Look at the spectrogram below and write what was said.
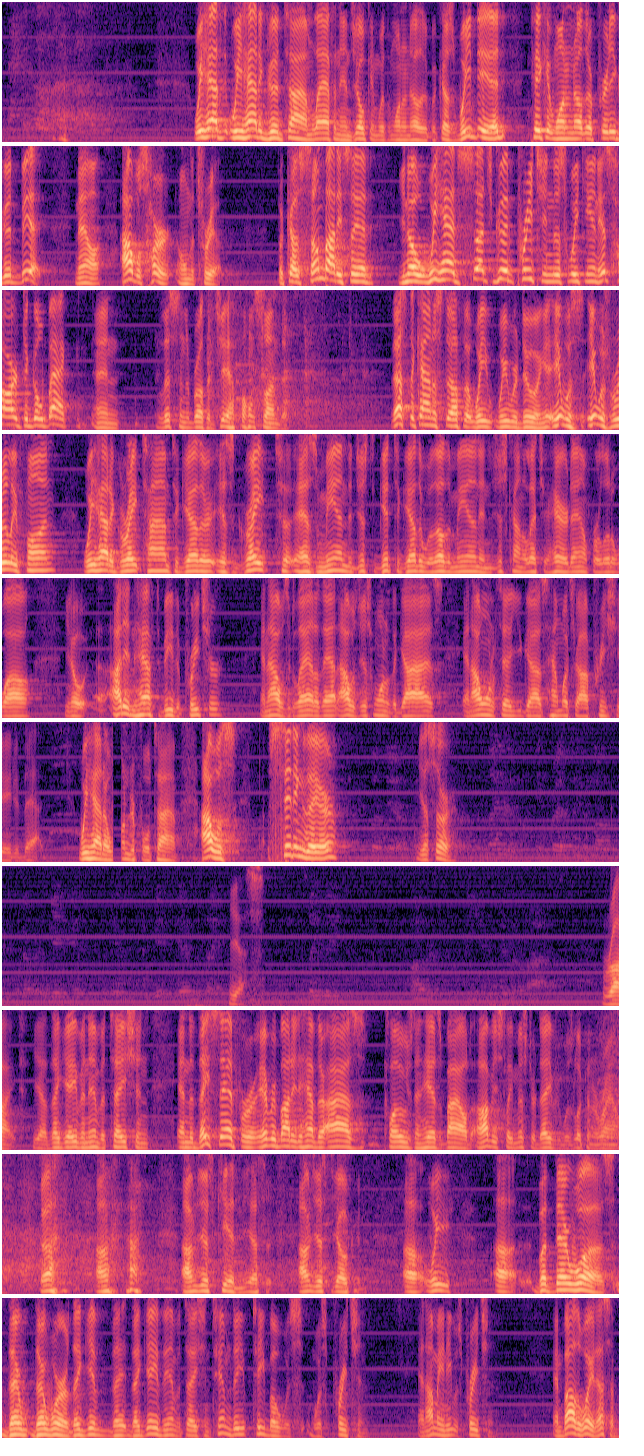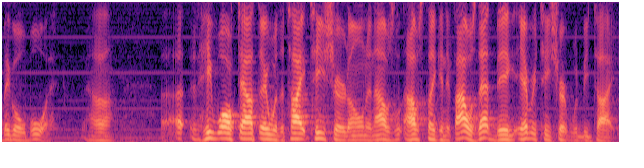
we had, we had a good time laughing and joking with one another because we did pick at one another a pretty good bit. Now, I was hurt on the trip because somebody said, you know, we had such good preaching this weekend, it's hard to go back and listen to Brother Jeff on Sunday. That's the kind of stuff that we, we were doing. It was, it was really fun. We had a great time together. It's great to, as men to just get together with other men and just kind of let your hair down for a little while. You know, I didn't have to be the preacher, and I was glad of that. I was just one of the guys, and I want to tell you guys how much I appreciated that. We had a wonderful time. I was sitting there. Yes, sir. Yes. Right. Yeah, they gave an invitation, and they said for everybody to have their eyes closed and heads bowed. Obviously, Mr. David was looking around. I'm just kidding. Yes, sir. I'm just joking. Uh, we, uh, but there was, there, there were. They, give, they, they gave the invitation. Tim Tebow was, was preaching. And I mean, he was preaching. And by the way, that's a big old boy. Uh, uh, he walked out there with a tight t shirt on, and I was, I was thinking if I was that big, every t shirt would be tight.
